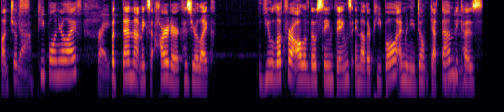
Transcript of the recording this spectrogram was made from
bunch of Yeah. people in your life. Right. But then that makes it harder cuz you're like you look for all of those same things in other people and when you don't get them Mm-hmm. because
